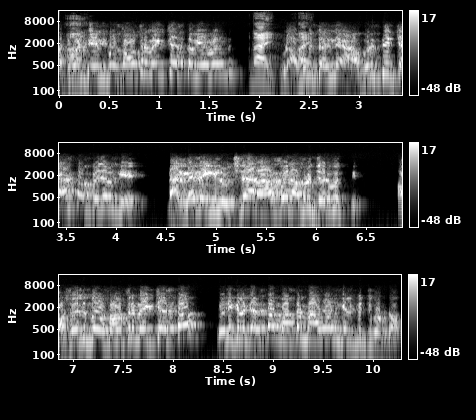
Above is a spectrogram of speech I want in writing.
అటువంటి ఇంకో సంవత్సరం వెయిట్ చేస్తాం ఏమంది రైట్ ఇప్పుడు అభివృద్ధి అన్ని అభివృద్ధి చేస్తాం ప్రజలకి. దాని మీద వీళ్ళు వచ్చినా రాకపోయినా అభివృద్ధి జరుగుద్ది. అవసరం ఇంకో సంవత్సరం వెయిట్ చేస్తాం ఎన్నికలకు వెళ్తాం మొత్తం మా వాళ్ళని గెలిపించుకుంటాం.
